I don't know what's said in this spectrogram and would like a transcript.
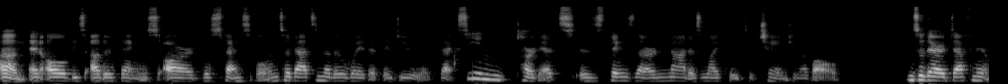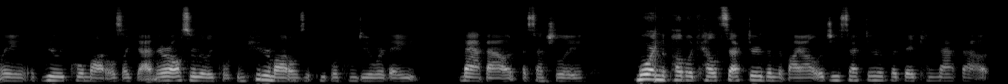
Um, and all of these other things are dispensable. And so that's another way that they do like vaccine targets is things that are not as likely to change and evolve. And so there are definitely really cool models like that. And there are also really cool computer models that people can do where they map out essentially more in the public health sector than the biology sector, but they can map out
